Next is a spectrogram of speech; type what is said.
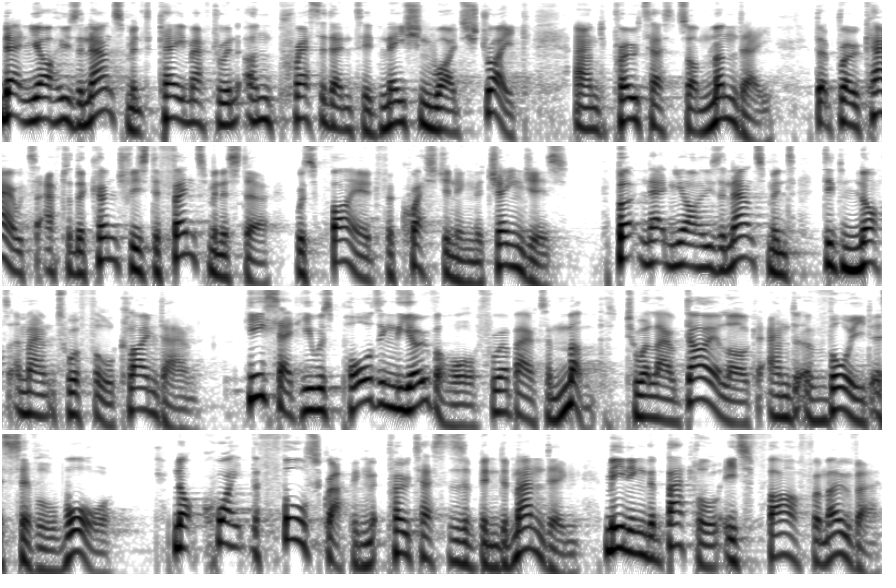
Netanyahu's announcement came after an unprecedented nationwide strike and protests on Monday that broke out after the country's defense minister was fired for questioning the changes. But Netanyahu's announcement did not amount to a full climb down. He said he was pausing the overhaul for about a month to allow dialogue and avoid a civil war. Not quite the full scrapping that protesters have been demanding, meaning the battle is far from over.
